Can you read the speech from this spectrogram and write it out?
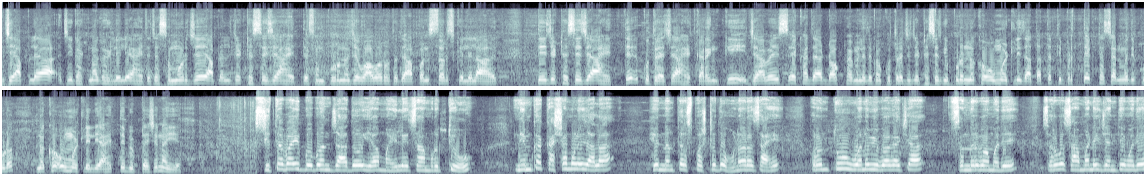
जे आपल्या जी घटना घडलेली आहे त्याच्यासमोर जे आपल्याला जे ठसे जे आहेत ते संपूर्ण जे वावर होतं ते आपण सर्च केलेलं आहोत ते जे ठसे जे आहेत ते कुत्र्याचे आहेत. कारण की ज्यावेळेस एखाद्या डॉग फॅमिली किंवा कुत्र्याचे जे ठसे की पुढं नखं उमटली जातात तर ती प्रत्येक ठस्यांमध्ये पुढं नखं उमटलेली आहेत ते बिबट्याचे नाही आहेत. सीताबाई बबन जाधव या महिलेचा मृत्यू नेमका कशामुळे झाला हे नंतर स्पष्ट तर होणारच आहे. परंतु वन विभागाच्या संदर्भामध्ये सर्वसामान्य जनतेमध्ये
